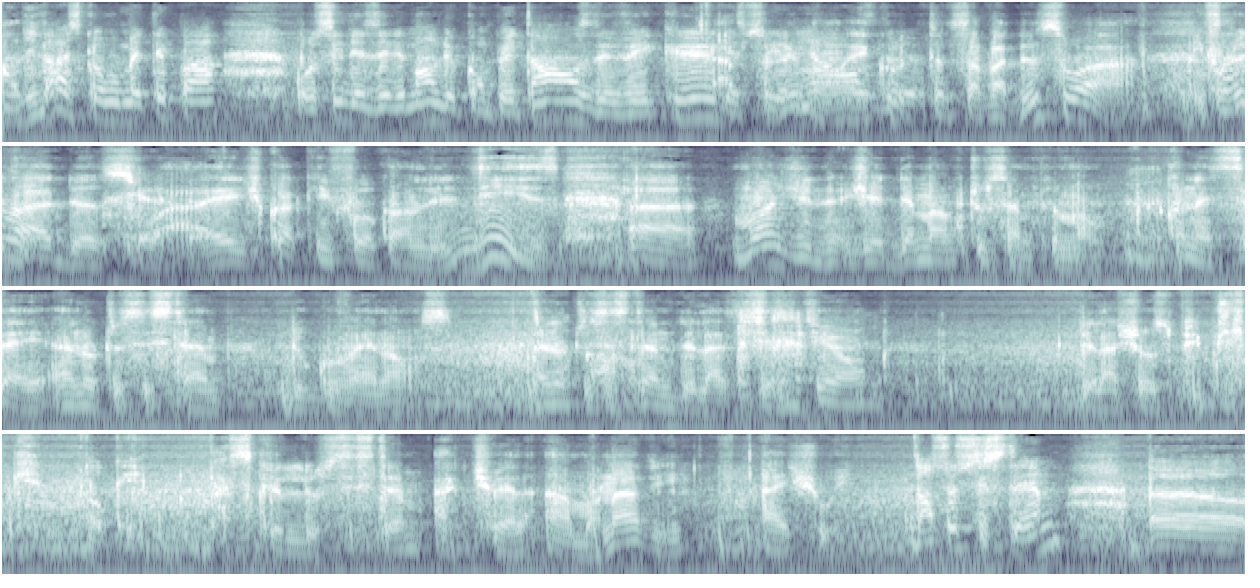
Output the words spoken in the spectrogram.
Candidat, est-ce que vous ne mettez pas aussi des éléments de compétences, de vécu, Absolument. Écoute, ça va de soi. Il faut ça va de soi. Et je crois qu'il faut qu'on le dise. Euh, moi, je, je, demande tout simplement qu'on essaye un autre système de gouvernance, un autre système de la gestion de la chose publique. Parce que le système actuel, à mon avis, a échoué. Dans ce système, euh,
